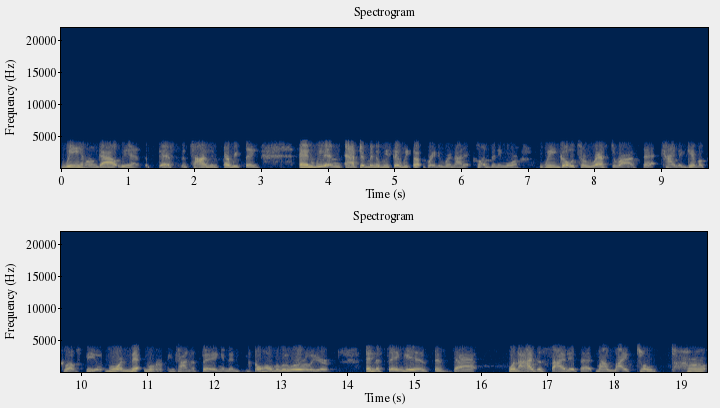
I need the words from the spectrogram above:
we hung out. We had the best of times and everything. And we didn't, after a minute, we said we upgraded. We're not at clubs anymore. We go to restaurants that kind of give a club feel, more networking kind of thing, and then go home a little earlier. And the thing is, is that when I decided that my life to- to-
